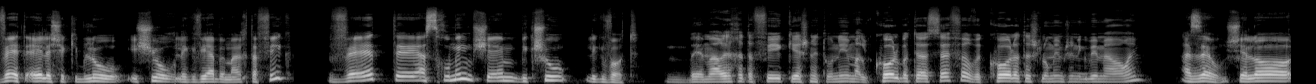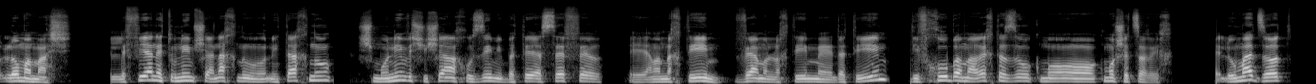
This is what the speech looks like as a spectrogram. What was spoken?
ואת אלה שקיבלו אישור לגבייה במערכת אפיק ואת הסכומים שהם ביקשו לגבות. במערכת אפיק יש נתונים על כל בתי הספר וכל התשלומים שנגבים מההורים? אז זהו, שלא לא ממש. לפי הנתונים שאנחנו ניתחנו, 86% מבתי הספר אה, הממלכתיים והממלכתיים אה, דתיים דיווחו במערכת הזו כמו, כמו שצריך. לעומת זאת,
